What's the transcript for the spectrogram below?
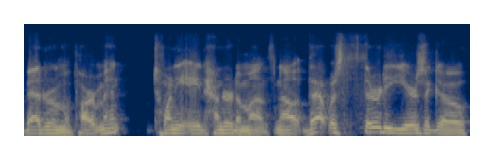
bedroom apartment 2800 a month. Now, that was 30 years ago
